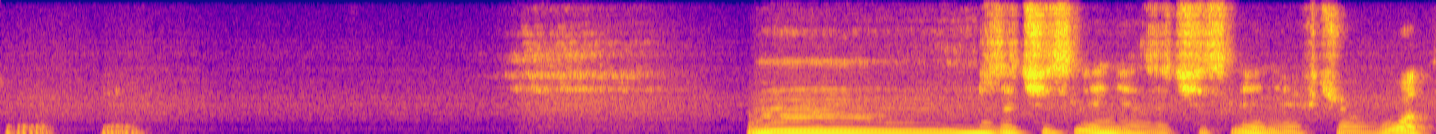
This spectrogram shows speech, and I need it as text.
45. М -м, зачисление, зачисление в чем? Вот.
